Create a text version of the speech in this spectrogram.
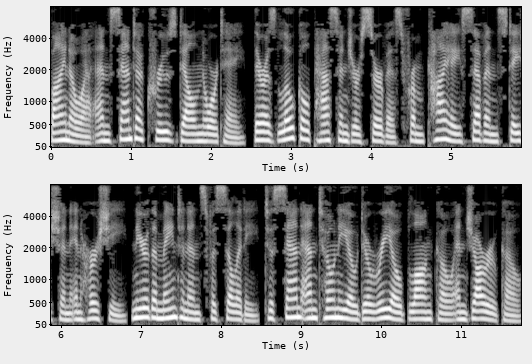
Bainoa and Santa Cruz del Norte. There is local passenger service from Calle 7 station in Hershey near the maintenance facility to San Antonio de Rio Blanco and Jaruco.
